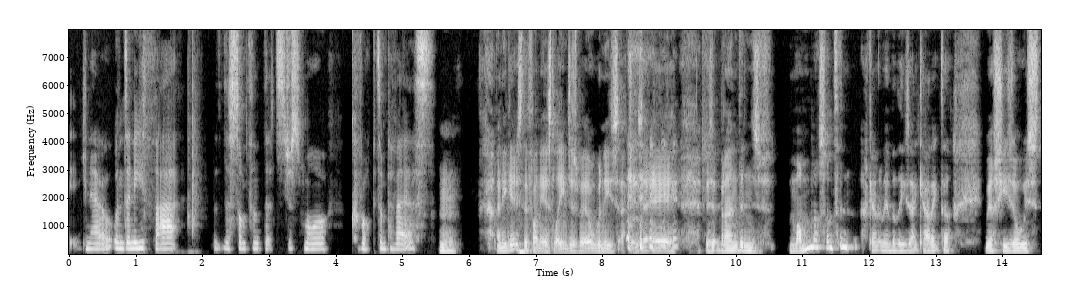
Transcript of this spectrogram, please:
you know, underneath that, there's something that's just more corrupt and perverse. Mhm. And he gets the funniest lines as well when he's is it uh, is it Brandon's mum or something? I can't remember the exact character where she's always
